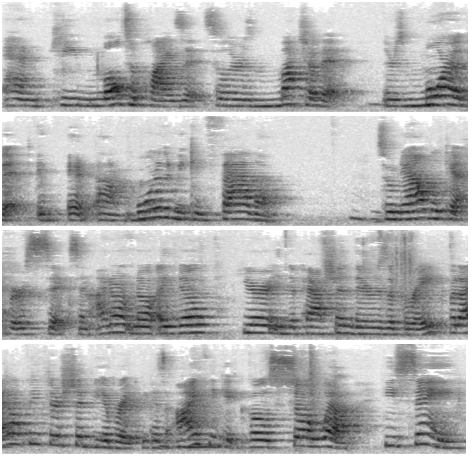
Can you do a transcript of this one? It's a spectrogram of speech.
and He multiplies it. So there's much of it. There's more of it, it, it um, more than we can fathom. Mm-hmm. So now look at verse 6. And I don't know, I know here in the Passion there is a break, but I don't think there should be a break because I mm-hmm. think it goes so well. He's saying,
